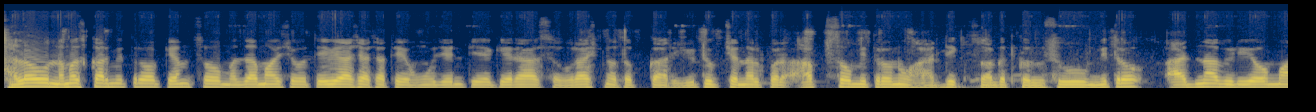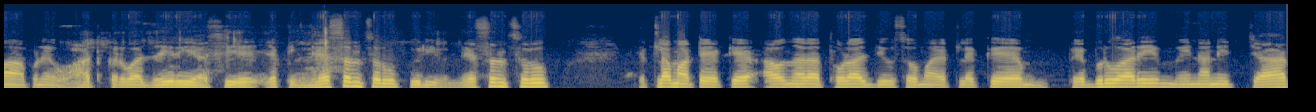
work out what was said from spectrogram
હેલો નમસ્કાર મિત્રો, કેમ છો? મજામાં છો? તેવી આશા સાથે હું જયંતિ અઘેરા, સૌરાષ્ટ્રનો તબકાર યુટ્યુબ ચેનલ પર આપ મિત્રોનું હાર્દિક સ્વાગત કરું છું. મિત્રો, આજના વિડીયોમાં આપણે વાત કરવા જઈ રહ્યા છીએ એક લેસન સ્વરૂપ વીડિયો. લેસન સ્વરૂપ એટલા માટે કે આવનારા થોડા જ દિવસોમાં, એટલે કે ફેબ્રુઆરી મહિનાની ચાર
